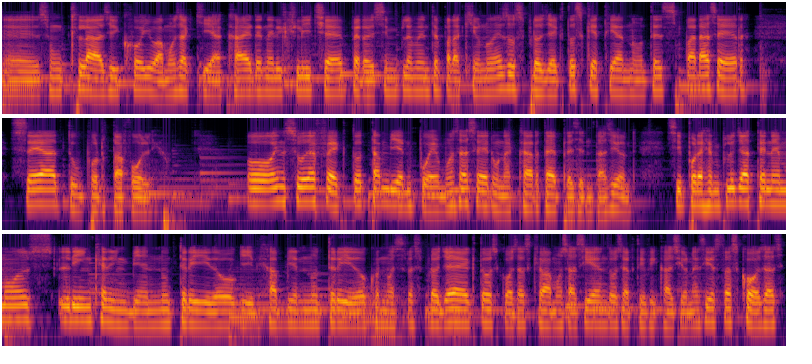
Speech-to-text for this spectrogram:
es un clásico y vamos aquí a caer en el cliché, pero es simplemente para que uno de esos proyectos que te anotes para hacer sea tu portafolio. O en su defecto también podemos hacer una carta de presentación. Si por ejemplo ya tenemos LinkedIn bien nutrido, GitHub bien nutrido con nuestros proyectos, cosas que vamos haciendo, certificaciones y estas cosas,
